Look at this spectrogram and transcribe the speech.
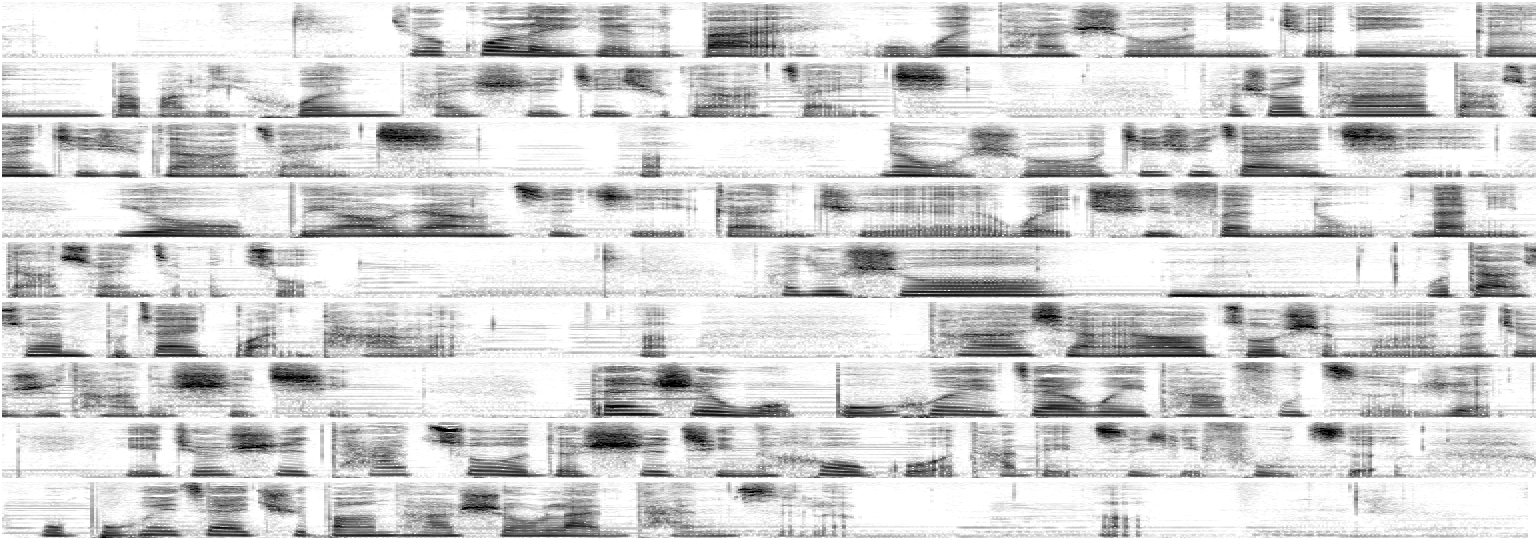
就过了一个礼拜，我问他说：“你决定跟爸爸离婚，还是继续跟他在一起？”他说：“他打算继续跟他在一起。”嗯，那我说：“继续在一起，又不要让自己感觉委屈、愤怒，那你打算怎么做？”他就说：“嗯，我打算不再管他了。啊，他想要做什么，那就是他的事情。”但是我不会再为他负责任，也就是他做的事情的后果，他得自己负责。我不会再去帮他收烂摊子了，啊，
